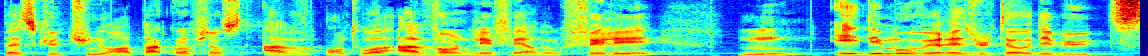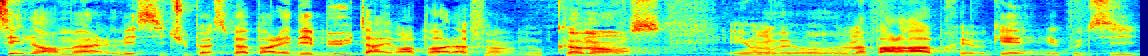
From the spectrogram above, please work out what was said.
parce que tu n'auras pas confiance en toi avant de les faire. Donc fais-les et des mauvais résultats au début, c'est normal, mais si tu passes pas par les débuts, tu n'arriveras pas à la fin. Donc commence et on, en parlera après, ok? Écoute, si,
